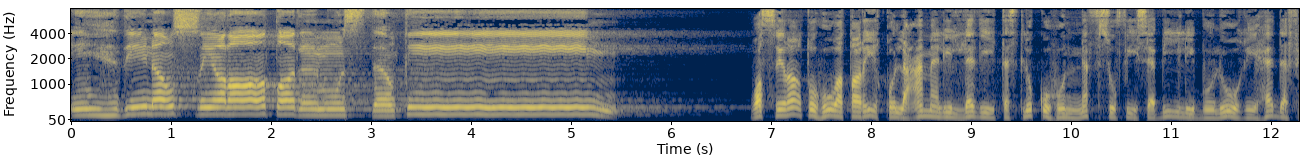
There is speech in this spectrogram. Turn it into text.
اهدنا الصراط المستقيم. والصراط هو طريق العمل الذي تسلكه النفس في سبيل بلوغ هدف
